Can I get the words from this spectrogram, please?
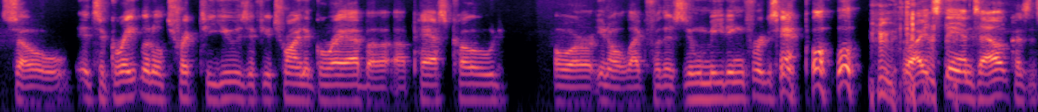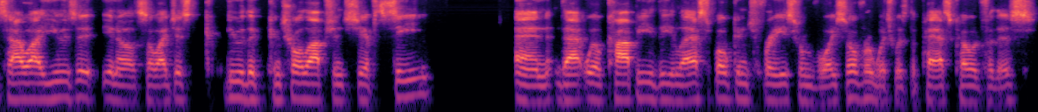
So it's a great little trick to use if you're trying to grab a, a passcode or, you know, like for the Zoom meeting, for example, right? It stands out because it's how I use it, you know. So I just do the control option shift C and that will copy the last spoken phrase from voiceover, which was the passcode for this,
